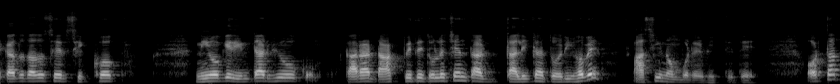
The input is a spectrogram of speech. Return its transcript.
একাদশ দ্বাদশের শিক্ষক নিয়োগের ইন্টারভিউ কারা ডাক পেতে চলেছেন তার তালিকা তৈরি হবে আশি নম্বরের ভিত্তিতে। অর্থাৎ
